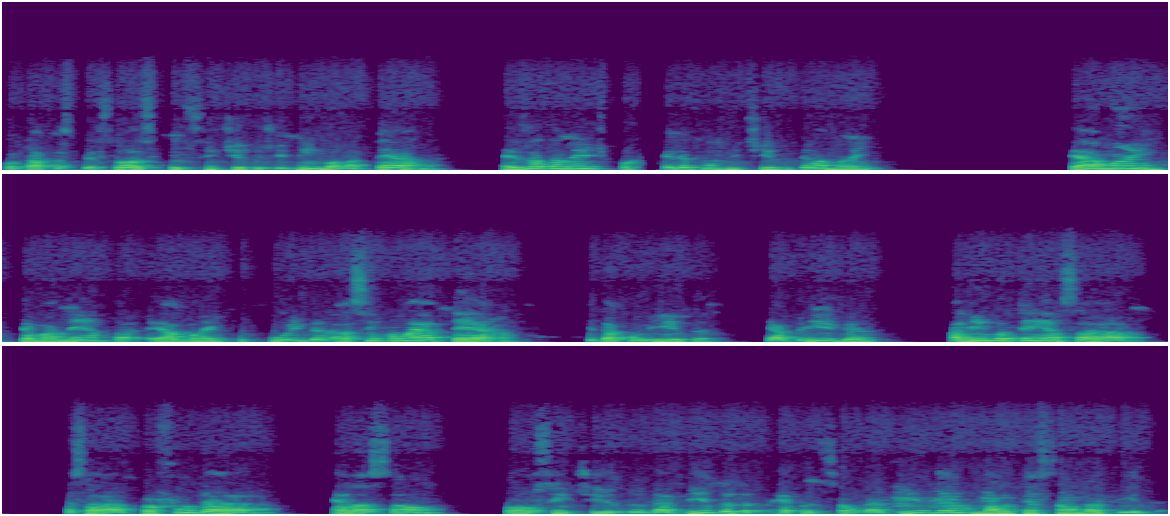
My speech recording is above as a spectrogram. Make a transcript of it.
contar para as pessoas que o sentido de língua materna é exatamente porque ele é transmitido pela mãe. É a mãe que amamenta, é a mãe que cuida, assim como é a terra, que dá comida, que abriga. A língua tem essa, essa profunda relação com o sentido da vida, da reprodução da vida, manutenção da vida.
